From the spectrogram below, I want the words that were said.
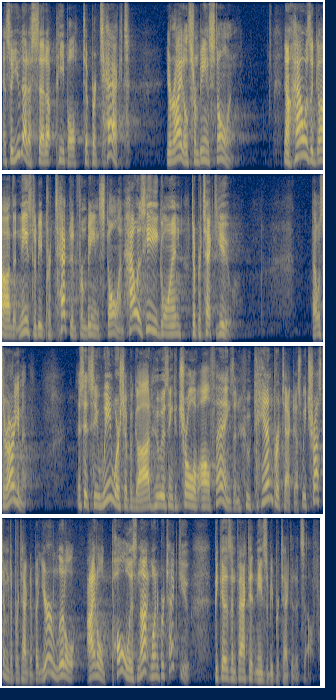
And so you got to set up people to protect your idols from being stolen. Now, how is a God that needs to be protected from being stolen, how is he going to protect you? That was their argument. They said, See, we worship a God who is in control of all things and who can protect us. We trust him to protect us. But your little idol pole is not going to protect you because, in fact, it needs to be protected itself.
